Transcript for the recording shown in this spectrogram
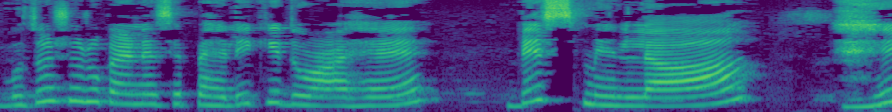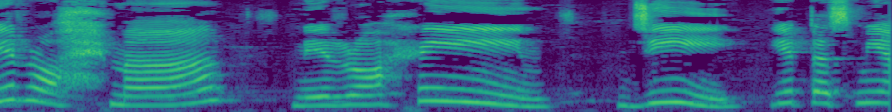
وضو شروع کرنے سے پہلے کی دعا ہے، بسم اللہ الرحمن الرحیم جی یہ تسمیہ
